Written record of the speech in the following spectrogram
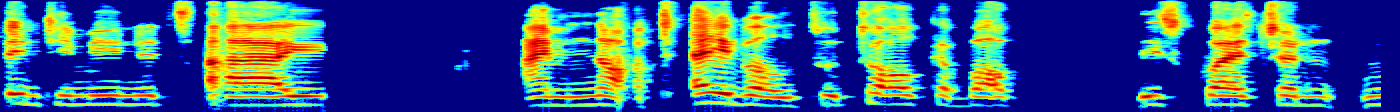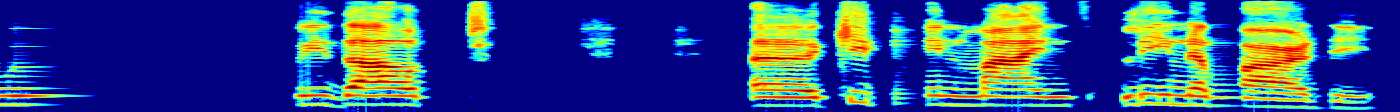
20 minutes, I I'm not able to talk about this question without uh, keeping in mind Lina Bardi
